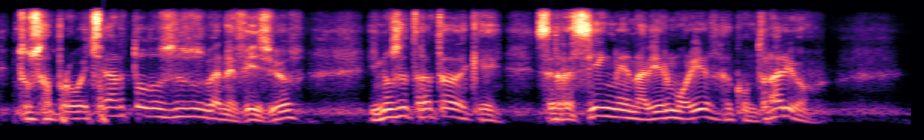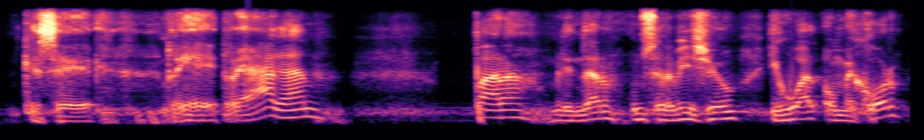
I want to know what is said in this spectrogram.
Entonces aprovechar todos esos beneficios y no se trata de que se resignen a bien morir, al contrario, que se rehagan para brindar un servicio igual o mejor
